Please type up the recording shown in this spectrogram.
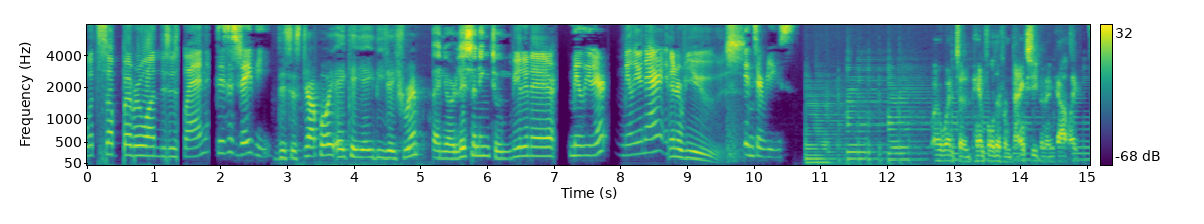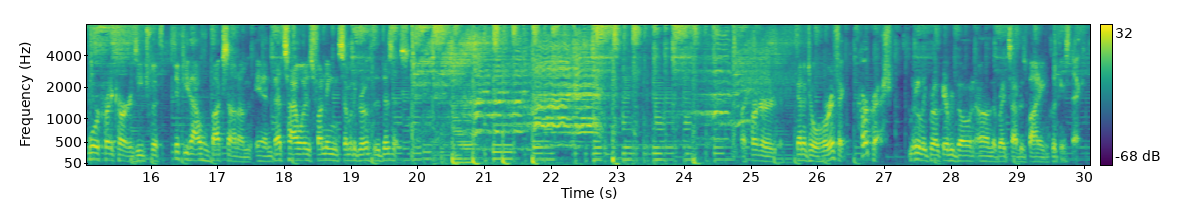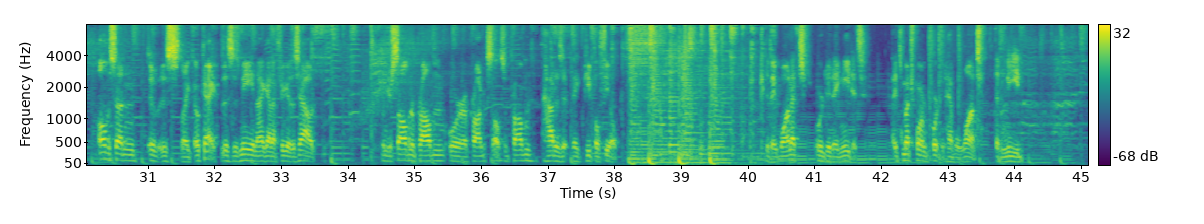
What's up, everyone? This is Gwen. This is JV. This is Chapoy, aka DJ Shrimp. And you're listening to Millionaire Millionaire. Millionaire Interviews. Interviews. I went to a handful of different banks even and got like four credit cards, each with 50,000 bucks on them. And that's how I was funding some of the growth of the business. Partner got into a horrific car crash, literally broke every bone on the right side of his body, including his neck. All of a sudden, it was like, okay, this is me and I got to figure this out. When you're solving a problem or a product solves a problem, how does it make people feel? Do they want it or do they need it? It's much more important to have a want than need.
